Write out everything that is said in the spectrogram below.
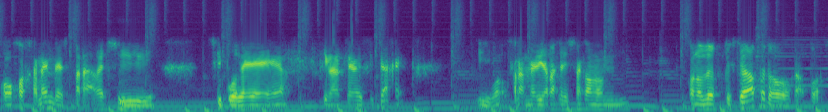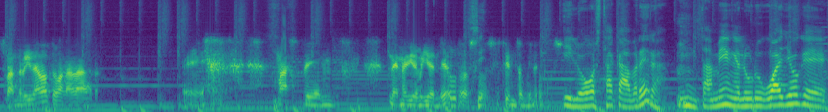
con Jorge Méndez para ver si, si puede financiar el fichaje. Y bueno, Fran Media va a estar con, con los dos pero por Fran Media no te van a dar eh, más de de medio millón de euros, 600 mil euros. Y luego está Cabrera, también el uruguayo que,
